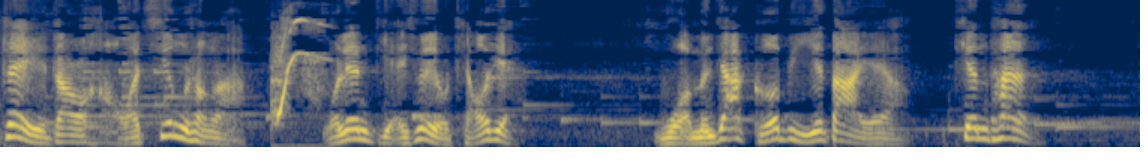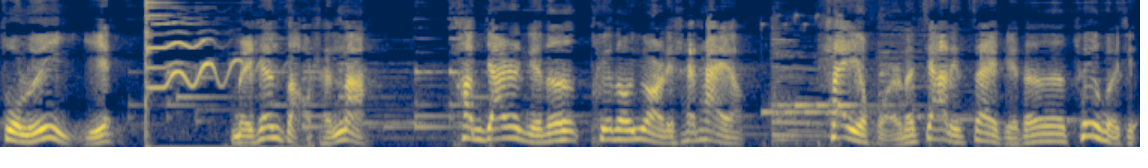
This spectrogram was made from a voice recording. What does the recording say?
这招好啊，轻省啊！我练点穴有条件，我们家隔壁一大爷呀，偏瘫，坐轮椅，每天早晨呢，他们家人给他推到院里晒太阳，晒一会儿呢，家里再给他推回去，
